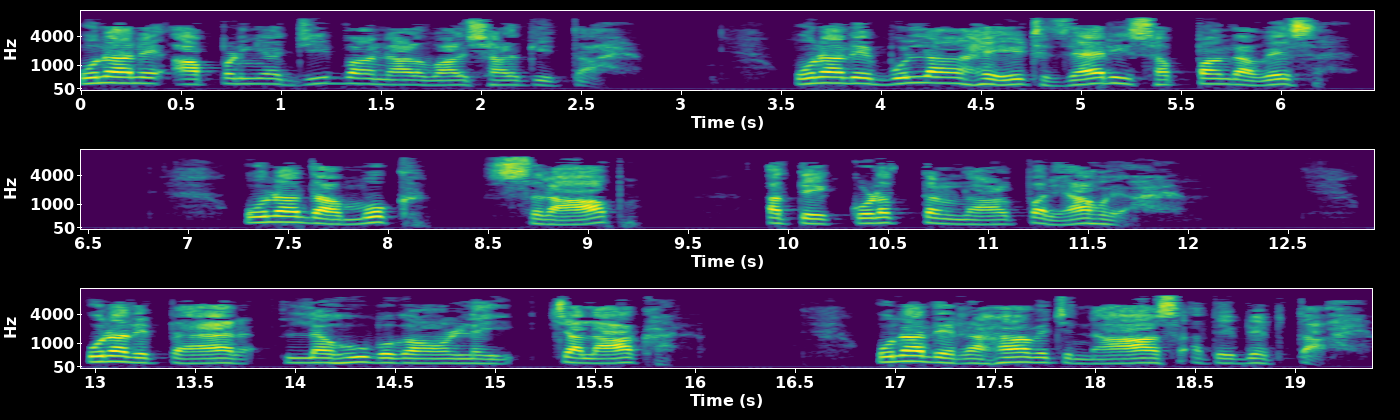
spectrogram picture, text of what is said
ਉਹਨਾਂ ਨੇ ਆਪਣੀਆਂ ਜੀਬਾਂ ਨਾਲ ਵਲਛਲ ਕੀਤਾ ਹੈ। ਉਹਨਾਂ ਦੇ ਬੁੱਲਾਂ ਹੇਠ ਜ਼ਹਿਰੀ ਸੱਪਾਂ ਦਾ ਵਿਸ ਹੈ। ਉਹਨਾਂ ਦਾ ਮੁਖ ਸਰਾਪ ਅਤੇ ਕੁੜੱਤਣ ਨਾਲ ਭਰਿਆ ਹੋਇਆ ਹੈ। ਉਹਨਾਂ ਦੇ ਪੈਰ ਲਹੂ ਬਗਾਉਣ ਲਈ ਚਲਾਕ ਹਨ। ਉਹਨਾਂ ਦੇ ਰਾਹਾਂ ਵਿੱਚ ਨਾਸ ਅਤੇ ਵਿਪਤਾ ਹੈ।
